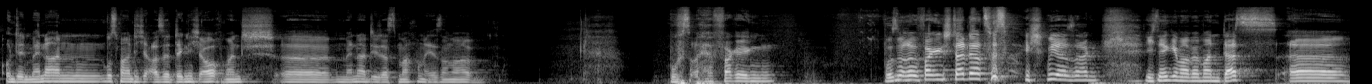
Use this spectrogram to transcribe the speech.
und den Männern muss man natürlich, also denke ich auch, Mensch, äh, Männer, die das machen, ey, sag mal, wo ist euer fucking, wo sind eure fucking Standards, was soll ich schon wieder sagen? Ich denke immer, wenn man das, äh, äh,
